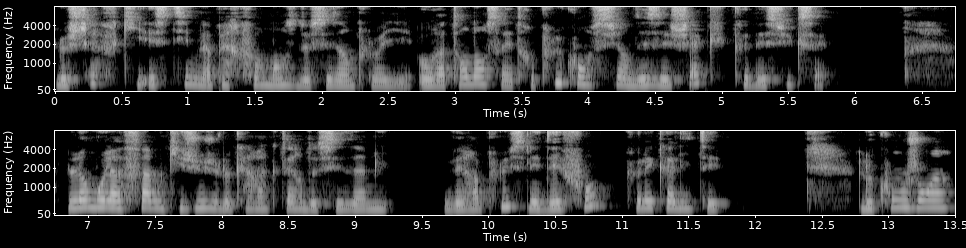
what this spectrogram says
Le chef qui estime la performance de ses employés aura tendance à être plus conscient des échecs que des succès. L'homme ou la femme qui juge le caractère de ses amis verra plus les défauts que les qualités. Le conjoint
